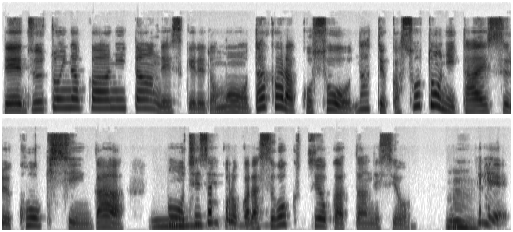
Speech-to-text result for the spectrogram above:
で、ずっと田舎にいたんですけれども、だからこそ、なんていうか、外に対する好奇心が、もう小さい頃からすごく強かったんですよ。うん。で、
